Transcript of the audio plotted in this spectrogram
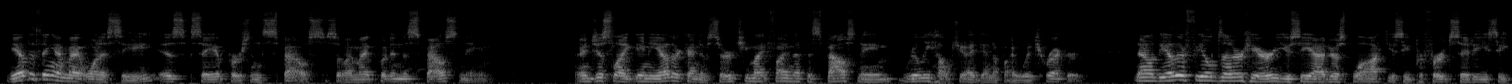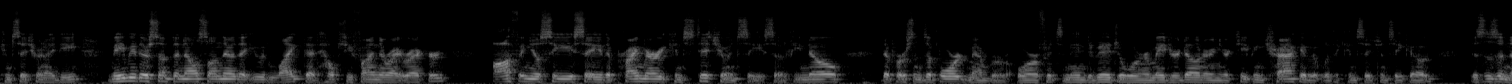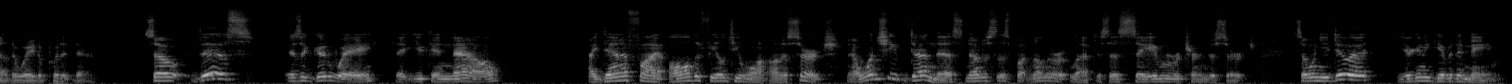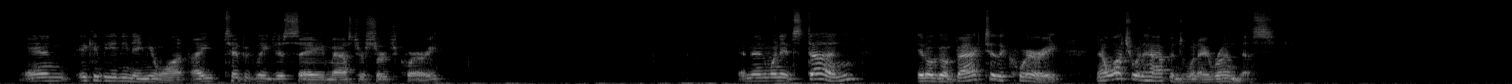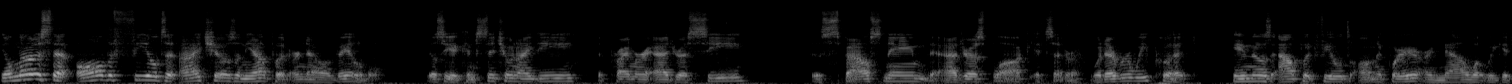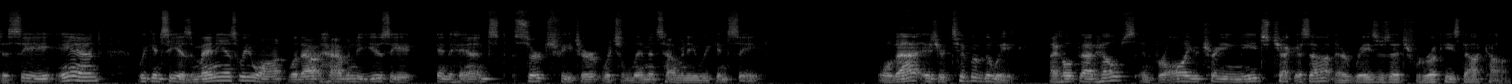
The other thing I might want to see is say a person's spouse. So I might put in the spouse name. And just like any other kind of search, you might find that the spouse name really helps you identify which record. Now, the other fields that are here, you see address block, you see preferred city, you see constituent ID. Maybe there's something else on there that you would like that helps you find the right record. Often you'll see, say, the primary constituency. So if you know the person's a board member, or if it's an individual or a major donor and you're keeping track of it with a constituency code, this is another way to put it there. So this is a good way that you can now identify all the fields you want on a search. Now once you've done this, notice this button on the left, it says save and return to search. So when you do it, you're going to give it a name. And it can be any name you want. I typically just say master search query. And then when it's done, it'll go back to the query. Now watch what happens when I run this. You'll notice that all the fields that I chose on the output are now available. You'll see a constituent ID, the primary addressee, the spouse name, the address block, etc. Whatever we put in those output fields on the query are now what we get to see. And we can see as many as we want without having to use the enhanced search feature, which limits how many we can see. Well, that is your tip of the week. I hope that helps. And for all your training needs, check us out at raisersedgeforrookies.com.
